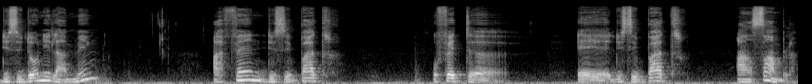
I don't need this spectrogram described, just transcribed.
de se donner la main afin de se battre, au fait, euh, de se battre ensemble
